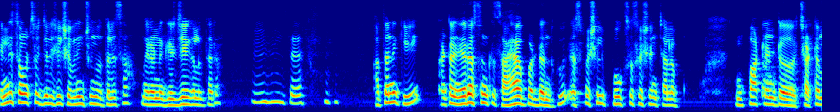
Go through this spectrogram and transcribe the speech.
ఎన్ని సంవత్సరాల జైలు శిక్ష విధించిందో తెలుసా? మీరు ఏమన్నా గెస్ చేయగలుగుతారా సార్. అతనికి అంటే నేరస్తునికి సహాయపడ్డందుకు ఎస్పెషల్లీ పోక్సో సెషన్ చాలా ఇంపార్టెంట్ చట్టం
